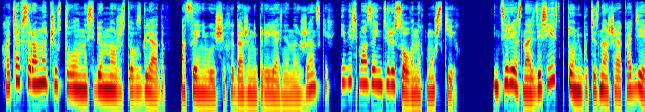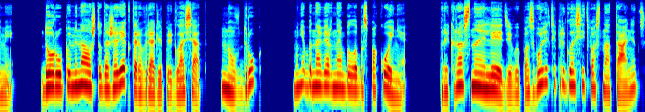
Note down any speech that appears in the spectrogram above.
Хотя все равно чувствовала на себе множество взглядов, оценивающих и даже неприязненных женских, и весьма заинтересованных мужских. Интересно, а здесь есть кто-нибудь из нашей академии? Дора упоминала, что даже ректора вряд ли пригласят. Но вдруг мне бы, наверное, было бы спокойнее. «Прекрасная леди, вы позволите пригласить вас на танец?»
